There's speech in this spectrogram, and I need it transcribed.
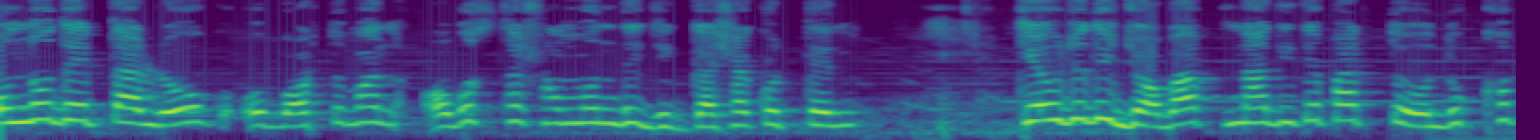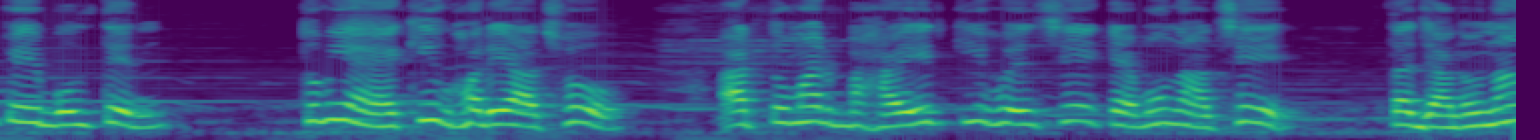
অন্যদের তার রোগ ও বর্তমান অবস্থা সম্বন্ধে জিজ্ঞাসা করতেন। কেউ যদি জবাব না দিতে পারত, দুঃখ পেয়ে বলতেন, তুমি একই ঘরে আছো, আর তোমার ভাইয়ের কি হয়েছে, কেমন আছে, তা জানো না?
